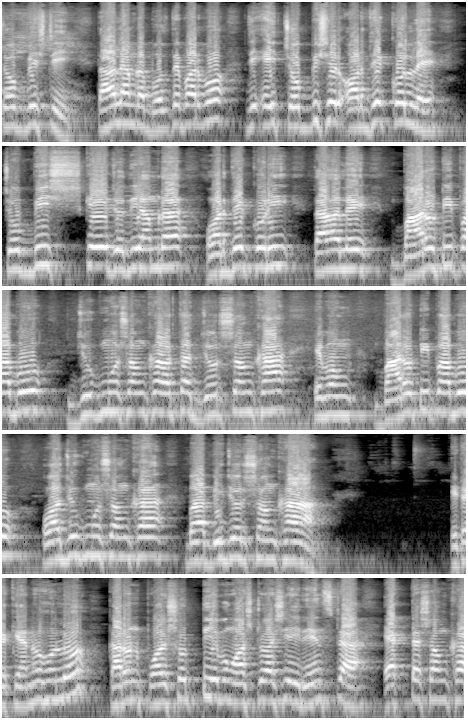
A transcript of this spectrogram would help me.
চব্বিশটি। তাহলে আমরা বলতে পারব যে এই চব্বিশের অর্ধেক করলে চব্বিশকে যদি আমরা অর্ধেক করি, তাহলে বারোটি পাবো যুগ্ম সংখ্যা অর্থাৎ জোর সংখ্যা এবং বারোটি পাবো অযুগ্ম সংখ্যা বা বিজোড় সংখ্যা। এটা কেন হলো? কারণ পঁয়ষট্টি এবং অষ্টআশি এই রেঞ্জটা একটা সংখ্যা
